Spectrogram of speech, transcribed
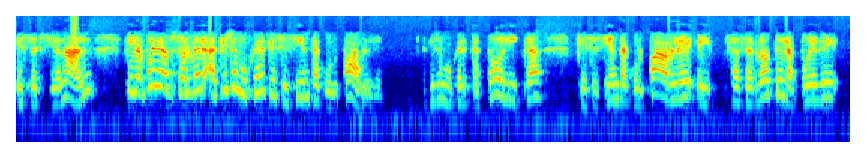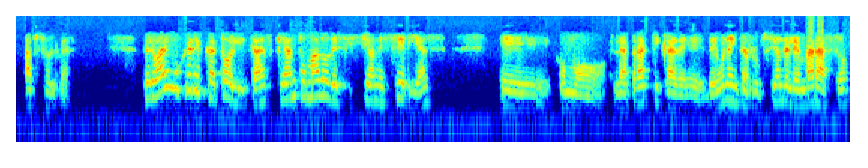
excepcional, que la puede absolver aquella mujer que se sienta culpable aquella mujer católica que se sienta culpable, el sacerdote la puede absolver. Pero hay mujeres católicas que han tomado decisiones serias, eh, como la práctica de una interrupción del embarazo,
